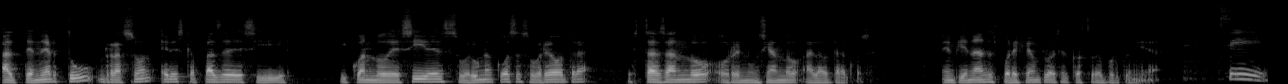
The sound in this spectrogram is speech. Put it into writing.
al tener tu razón eres capaz de decidir y cuando decides sobre una cosa sobre otra estás dando o renunciando a la otra cosa. En finanzas, por ejemplo, es el costo de oportunidad. Sí,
